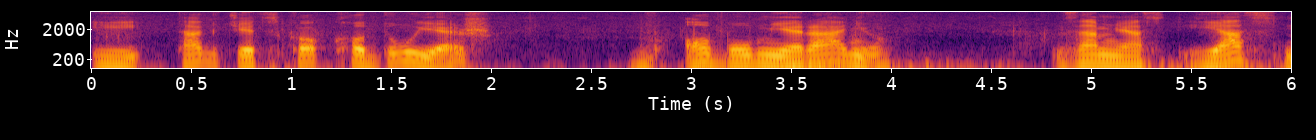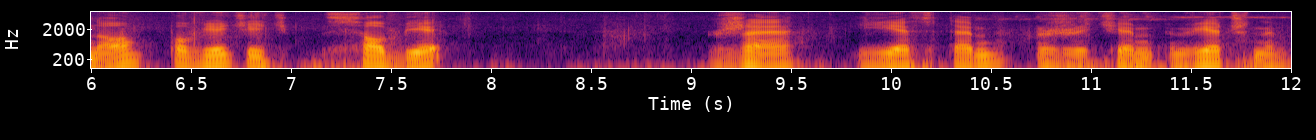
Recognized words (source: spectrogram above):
I tak dziecko kodujesz w obumieraniu, zamiast jasno powiedzieć sobie, że jestem życiem wiecznym,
